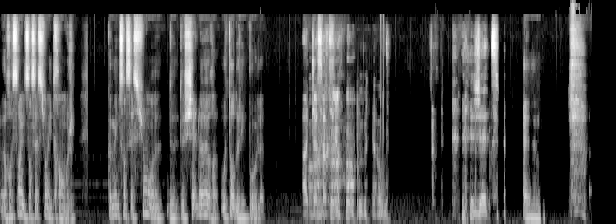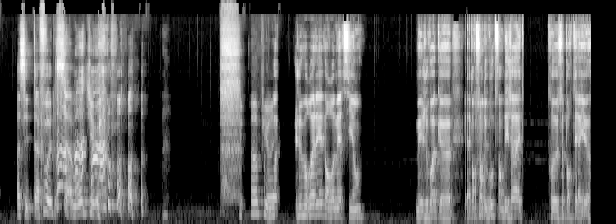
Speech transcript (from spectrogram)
ressent une sensation étrange, comme une sensation euh, de, de chaleur autour de l'épaule. Avec la ceinture. Oh merde. Jette. Euh, Ah, c'est ta faute, ça, mon dieu Oh, purée. Moi, je me relève en remerciant. Mais je vois que l'attention du groupe semble déjà être se porter ailleurs.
